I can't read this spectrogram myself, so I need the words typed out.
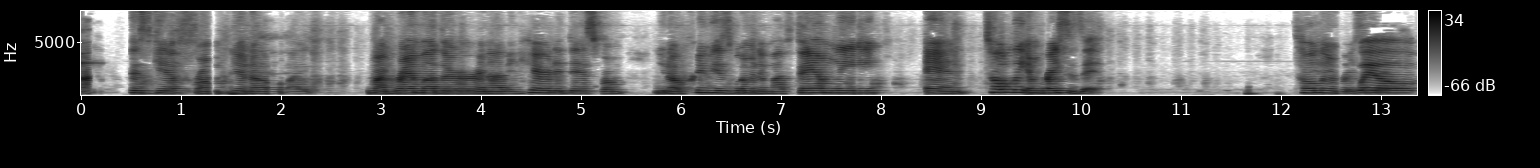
I got this gift from, you know, like my grandmother, and I've inherited this from, you know, previous women in my family, and totally embraces it. Totally embraces it. Well,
